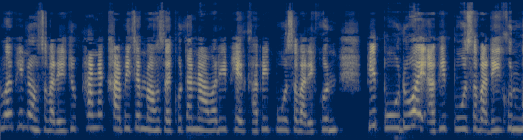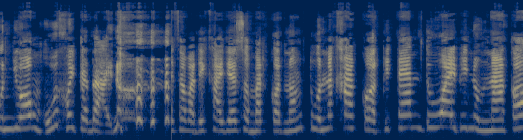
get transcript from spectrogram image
ด้วยพี่หนงสวัสดีทุกท่านนะคะพี่จำลองสวัสดีคุณธนาวดีเพจค่ะพี่ปูสวัสดีคุณพี่ปูด้วยอะพี่ปูสวัสดีคุณบุญยงอุ้ยค่อยกระไดเนาะสวัสดีค่ะยายสมบัติกอดน้องตูนนะคะกอดพี่แต้มด้วยพี่หนุ่มนาก็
